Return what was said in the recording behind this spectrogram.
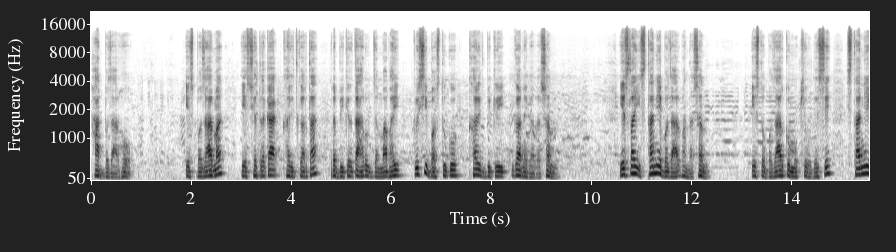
हाट बजार हो। यस बजारमा यस क्षेत्रका खरिदकर्ता र विक्रेताहरू जम्मा भई कृषि वस्तुको खरिद बिक्री गर्ने गर्दछन्। यसलाई स्थानीय बजार भन्दछन्। यस्तो बजारको मुख्य उद्देश्य स्थानीय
